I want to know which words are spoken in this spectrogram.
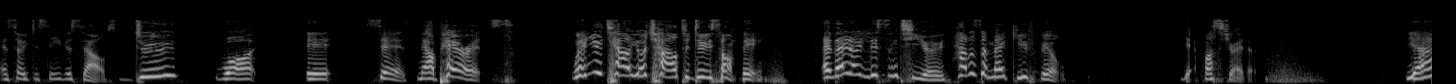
and so deceive yourselves. Do what it says." Now, parents, when you tell your child to do something and they don't listen to you, how does it make you feel? Yeah, frustrated. Yeah?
